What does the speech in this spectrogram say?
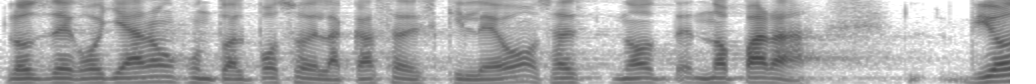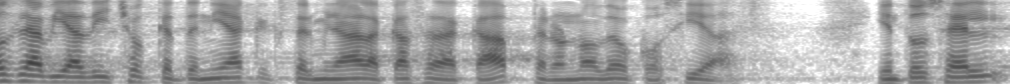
los degollaron junto al pozo de la casa de Esquileo. O sea, no, no para. Dios le había dicho que tenía que exterminar a la casa de Acab, pero no de Ocosías. Y entonces él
